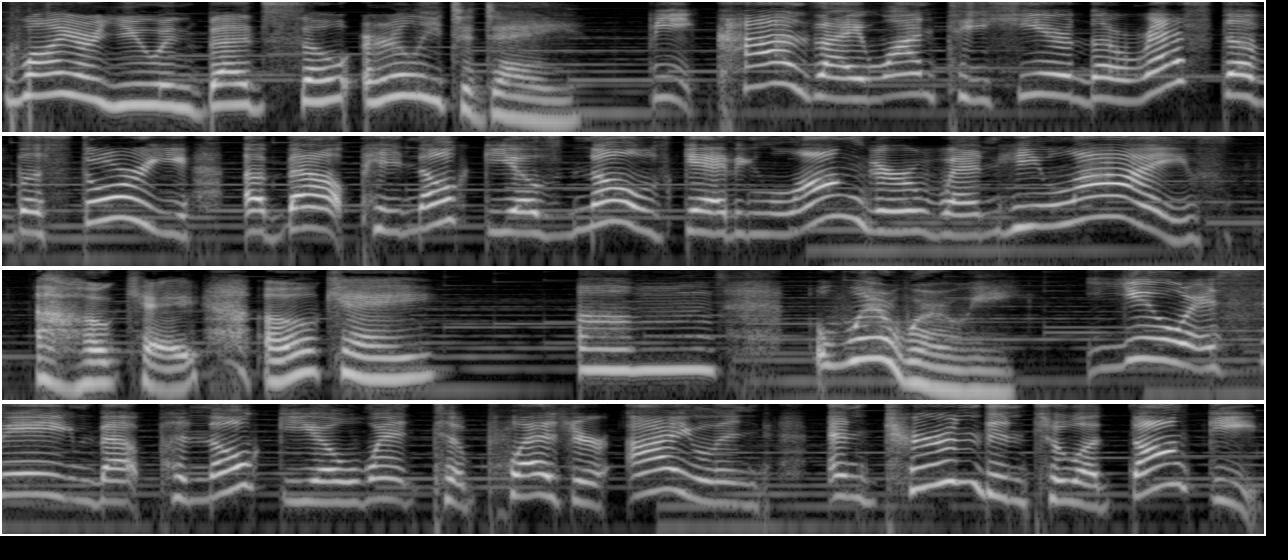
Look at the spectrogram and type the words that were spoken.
why are you in bed so early today? Because I want to hear the rest of the story about Pinocchio's nose getting longer when he lies. Okay, okay. Um, where were we? You were saying that Pinocchio went to Pleasure Island and turned into a donkey.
